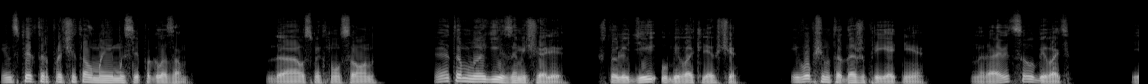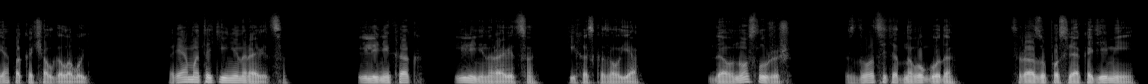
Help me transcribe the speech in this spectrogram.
Инспектор прочитал мои мысли по глазам. «Да», — усмехнулся он, — «это многие замечали, что людей убивать легче. И, в общем-то, даже приятнее. Нравится убивать?» Я покачал головой. «Прямо-таки не нравится. Или никак, или не нравится», — тихо сказал я. «Давно служишь?» «С двадцать одного года. Сразу после академии?»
